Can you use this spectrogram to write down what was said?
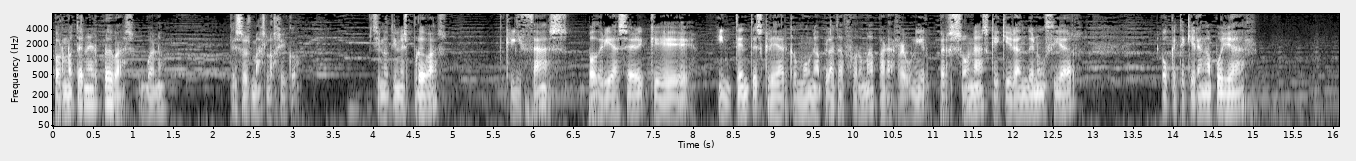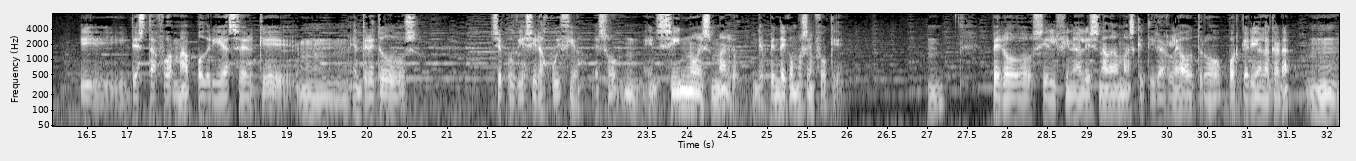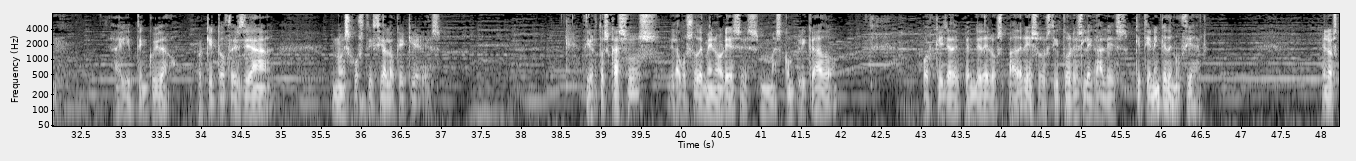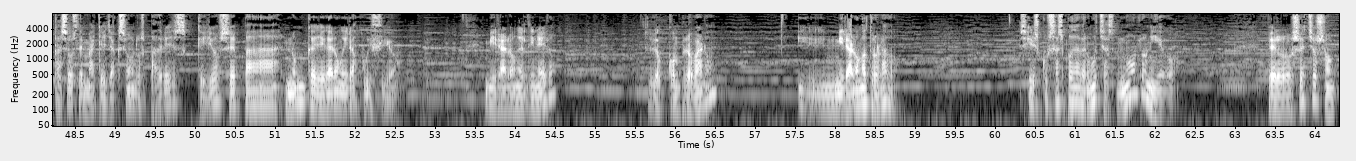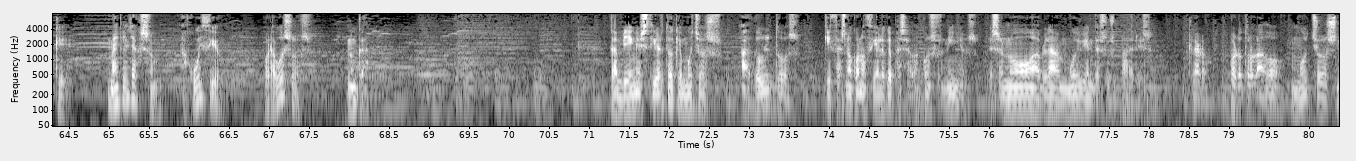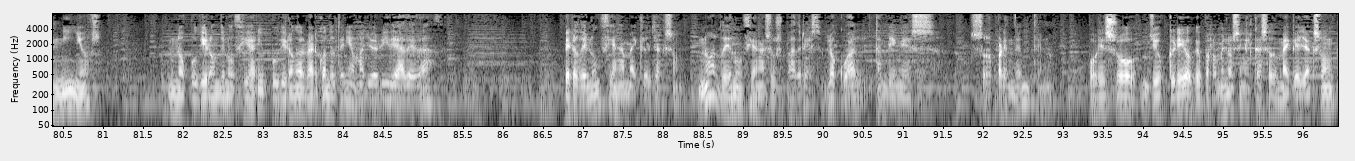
¿Por no tener pruebas? Bueno, eso es más lógico. Si no tienes pruebas, quizás podría ser que intentes crear como una plataforma para reunir personas que quieran denunciar o que te quieran apoyar y de esta forma podría ser que mm, entre todos se pudiese ir a juicio. Eso mm, en sí no es malo, depende cómo se enfoque. ¿Mm? Pero si el final es nada más que tirarle a otro porquería en la cara, ahí ten cuidado, porque entonces ya no es justicia lo que quieres ciertos casos el abuso de menores es más complicado porque ya depende de los padres o los titulares legales que tienen que denunciar. En los casos de Michael Jackson, los padres, que yo sepa, nunca llegaron a ir a juicio. Miraron el dinero, lo comprobaron y miraron a otro lado. Si excusas puede haber muchas, no lo niego. Pero los hechos son que Michael Jackson, a juicio, por abusos, nunca. También es cierto que muchos adultos quizás no conocían lo que pasaba con sus niños. Eso no habla muy bien de sus padres. Claro, por otro lado, muchos niños no pudieron denunciar y pudieron hablar cuando tenían mayoría de edad. Pero denuncian a Michael Jackson, no denuncian a sus padres, lo cual también es sorprendente, ¿no? Por eso yo creo que por lo menos en el caso de Michael Jackson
